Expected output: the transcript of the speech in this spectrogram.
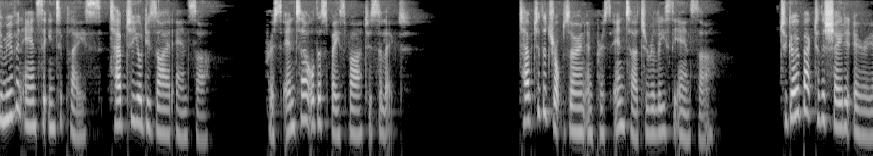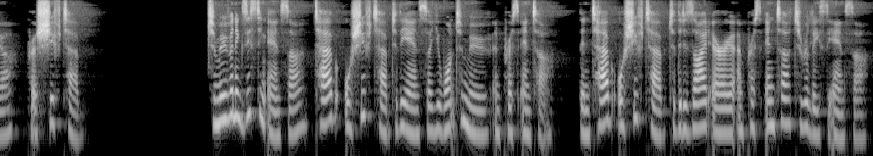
To move an answer into place, tab to your desired answer. Press Enter or the spacebar to select. Tab to the drop zone and press Enter to release the answer. To go back to the shaded area, press Shift-Tab. To move an existing answer, Tab or Shift-Tab to the answer you want to move and press Enter. Then Tab or Shift-Tab to the desired area and press Enter to release the answer.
